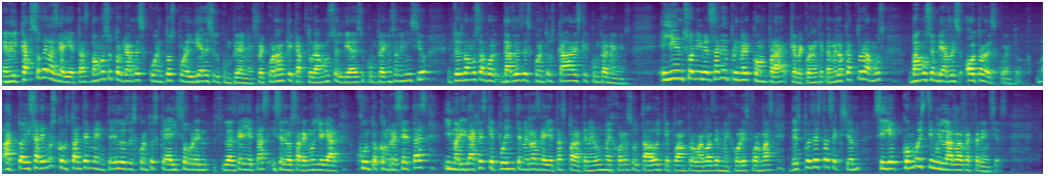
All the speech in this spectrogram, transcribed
En el caso de las galletas, vamos a otorgar descuentos por el día de su cumpleaños. Recuerdan que capturamos el día de su cumpleaños al inicio, entonces vamos a darles descuentos cada vez que cumplan años. Y en su aniversario de primer compra, que recuerdan que también lo capturamos, vamos a enviarles otro descuento. Actualizaremos constantemente los descuentos que hay sobre las galletas y se los haremos llegar junto con recetas y maridajes que pueden tener las galletas para tener un mejor resultado y que puedan probarlas de mejores formas. Después de esta sección sigue cómo estimular las referencias.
